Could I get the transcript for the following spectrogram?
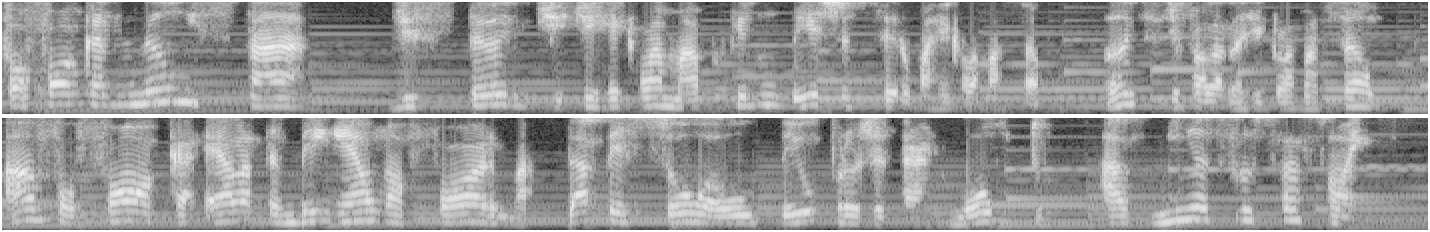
Fofoca não está distante de reclamar, porque não deixa de ser uma reclamação. Antes de falar da reclamação, a fofoca, ela também é uma forma da pessoa ou de eu projetar no outro as minhas frustrações,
